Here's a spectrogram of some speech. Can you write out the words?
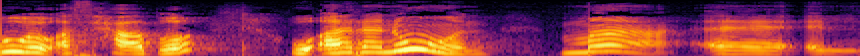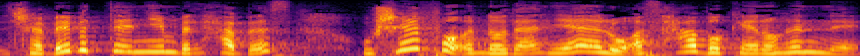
هو وأصحابه وقارنون مع آه، الشباب التانيين بالحبس وشافوا إنه دانيال وأصحابه كانوا هن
